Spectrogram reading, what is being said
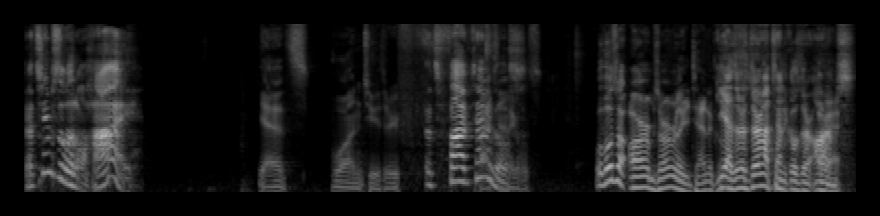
that seems a little high. Yeah, it's one, two, three, f- That's five five tentacles. Well, those are arms, aren't really tentacles. Yeah, they're they're not tentacles, they're arms.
